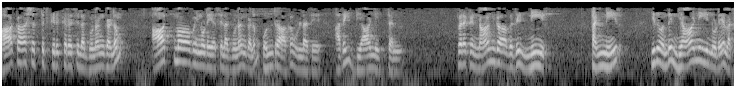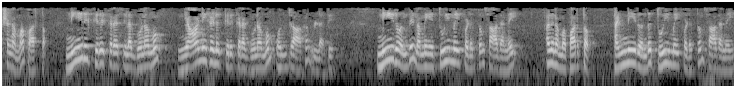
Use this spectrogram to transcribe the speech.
ஆகாசத்திற்கு இருக்கிற சில குணங்களும் ஆத்மாவினுடைய சில குணங்களும் ஒன்றாக உள்ளது. அதை தியானித்தல். பிறகு நான்காவது நீர். தண்ணீர். இது வந்து ஞானியினுடைய லட்சணமா பார்த்தோம். நீருக்கு இருக்கிற சில குணமும் ஞானிகளுக்கு இருக்கிற குணமும் ஒன்றாக உள்ளது. நீர் வந்து நம்ம தூய்மைப்படுத்தும் சாதனை. அது நம்ம பார்த்தோம். தண்ணீர் வந்து தூய்மைப்படுத்தும் சாதனை.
